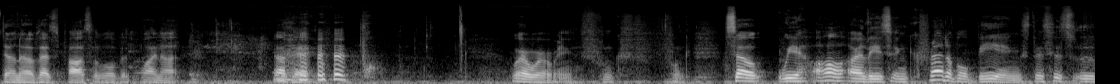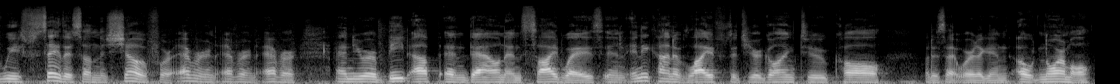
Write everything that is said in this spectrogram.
don't know if that's possible, but why not? Okay. Where were we? Funk, funk. So we all are these incredible beings. This is we say this on the show forever and ever and ever, and you are beat up and down and sideways in any kind of life that you're going to call what is that word again? Oh, normal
